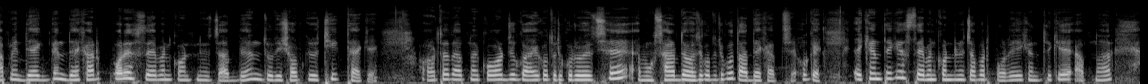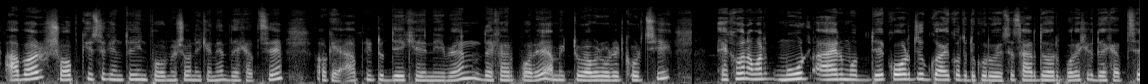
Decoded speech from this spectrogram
আপনি দেখবেন, দেখার পরে সেভেন কন্টিনিউ চাপবেন যদি সব কিছু ঠিক থাকে। অর্থাৎ আপনার কর করযোগ্য আয় কতটুকু রয়েছে? এবং সার দেওয়া হয়েছে কতটুকু তা দেখাচ্ছে। ওকে, এখান থেকে সেভেন কন্টিনিউ চাপার পরে এখান থেকে আপনার আবার সব কিছু কিন্তু ইনফরমেশন এখানে দেখাচ্ছে। ওকে, আপনি একটু দেখে নেবেন। দেখার পরে আমি একটু আবার ওয়েট করছি। এখন আমার মোট আয়ের মধ্যে করযোগ্য আয় কতটুকু রয়েছে? ছাড় দেওয়ার পরে সেটা দেখাচ্ছে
